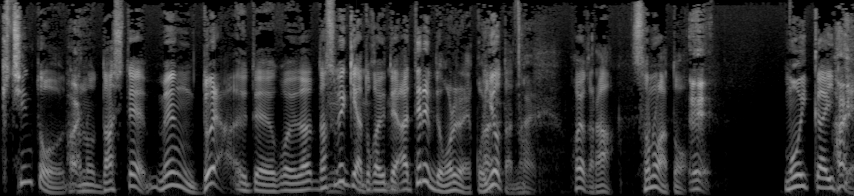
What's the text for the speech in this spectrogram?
きちんと、はい。あの出して、麺どや？言うて、これだ出すべきやとか言って、あ、テレビで俺らこう言おうたんの。はいほやから、その後、えもう一回え。行って、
